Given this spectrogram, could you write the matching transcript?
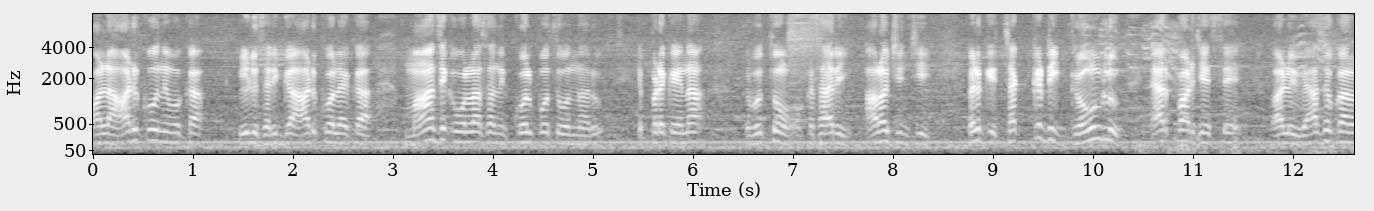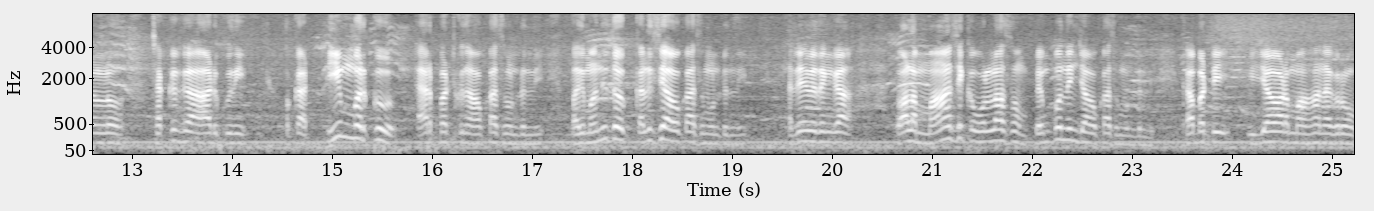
వాళ్ళు ఆడుకోని ఒక వీళ్ళు సరిగ్గా ఆడుకోలేక మానసిక ఉల్లాసాన్ని కోల్పోతూ ఉన్నారు. ఎప్పటికైనా ప్రభుత్వం ఒక్కసారి ఆలోచించి వీళ్ళకి చక్కటి గ్రౌండ్లు ఏర్పాటు చేస్తే వాళ్ళు వేసవకాలంలో చక్కగా ఆడుకుని ఒక టీం వర్క్ ఏర్పరచుకునే అవకాశం ఉంటుంది. పది మందితో కలిసే అవకాశం ఉంటుంది. అదేవిధంగా వాళ్ళ మానసిక ఉల్లాసం పెంపొందించే అవకాశం ఉంటుంది. కాబట్టి విజయవాడ మహానగరం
